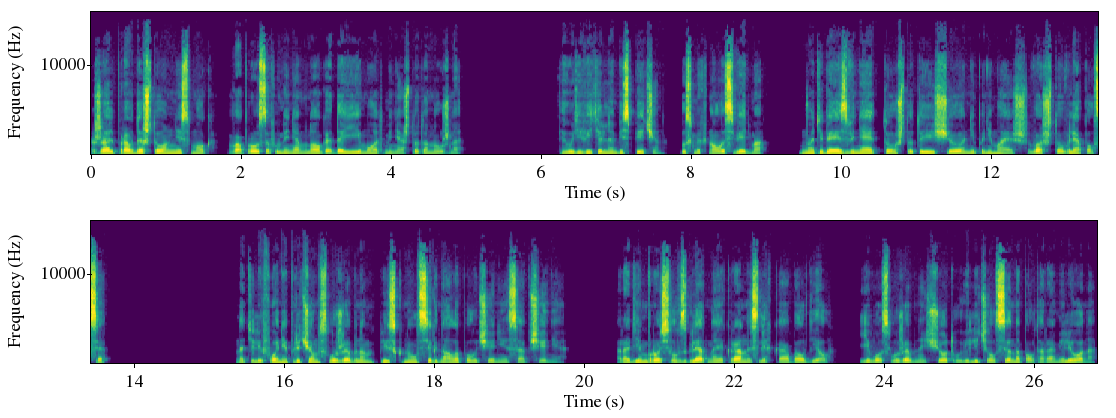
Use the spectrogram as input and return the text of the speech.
Жаль, правда, что он не смог. Вопросов у меня много, да и ему от меня что-то нужно». «Ты удивительно обеспечен», – усмехнулась ведьма. «Но тебя извиняет то, что ты еще не понимаешь, во что вляпался». На телефоне, причем служебном, пискнул сигнал о получении сообщения. Радим бросил взгляд на экран и слегка обалдел. Его служебный счет увеличился на полтора миллиона.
